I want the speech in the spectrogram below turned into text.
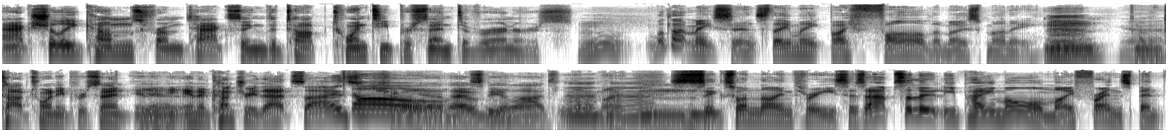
actually comes from taxing the top 20% of earners. Mm, well, that makes sense. They make by far the most money. Mm. The top 20% in, a, Yeah. in a country that size? Oh. Sure. Yeah, that would be a lot. That's a lot of money. 6193 says, absolutely pay more. My friend spent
